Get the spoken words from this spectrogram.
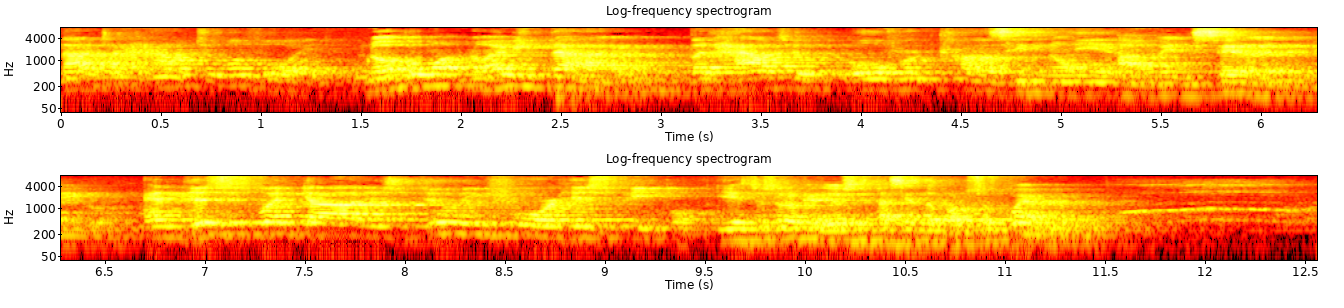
not how to avoid, no cómo, no evitar, but how to overcome sino the enemy. a vencer al enemigo. And this is what God is doing for His people. Y esto es lo que Dios está haciendo por su pueblo.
